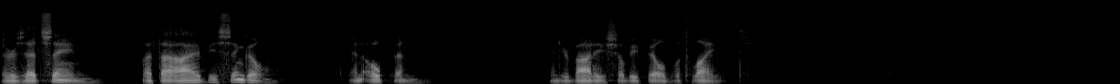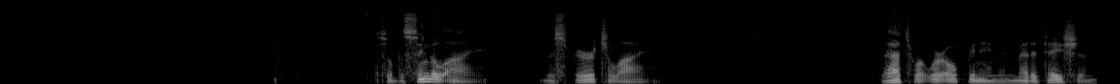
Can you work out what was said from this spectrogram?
There's that saying, let thy eye be single and open, and your body shall be filled with light. So the single eye, the spiritual eye, that's what we're opening in meditation.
